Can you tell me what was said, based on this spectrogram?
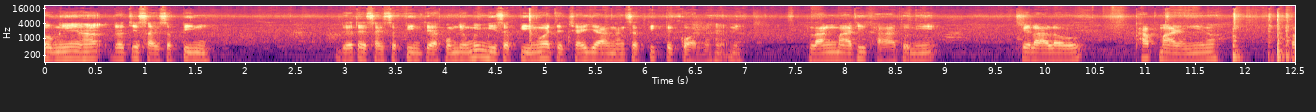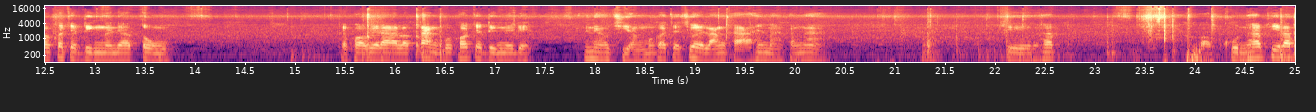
ตรงนี้นะฮะเราจะใส่สปริงเหลือแต่ใส่สปริง แต่ผมยังไม่มีสปริงว่าจะใช้ยางหนังสติ๊กไปก่อนนะฮะนี่ล้างมาที่ขาตัวนี้ เวลาเราพับมาอย่างนี้เนาะเขาก็จะดึงในแนวตรง แต่พอเวลาเราตั้งพวกเขาจะดึงในเด็กแนวเฉียงมันก็จะช่วยล้างขาให้มาข้างหน้าอ่าโอเคนะครับ ขอบคุณครับที่รับ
